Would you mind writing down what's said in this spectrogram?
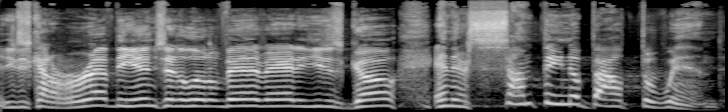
You just kind of rev the engine a little bit, man, and you just go. And there's something about the wind.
